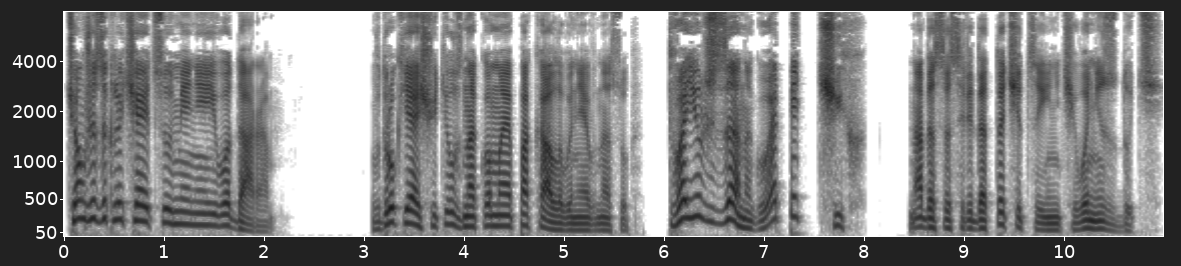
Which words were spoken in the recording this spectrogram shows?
В чем же заключается умение его дара? Вдруг я ощутил знакомое покалывание в носу. «Твою ж за ногу! Опять чих!» Надо сосредоточиться и ничего не сдуть.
